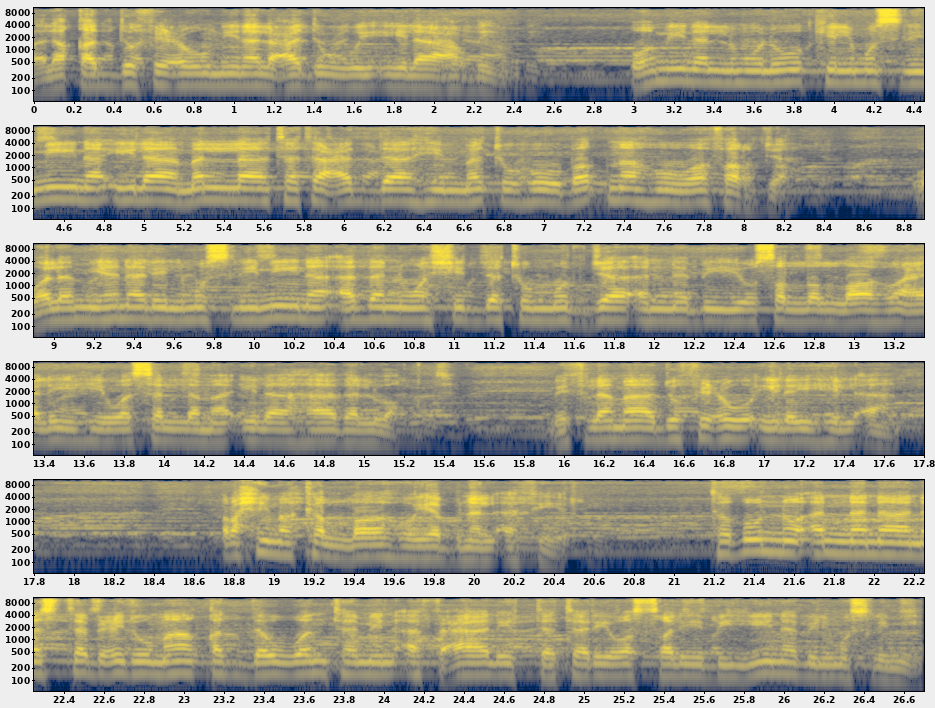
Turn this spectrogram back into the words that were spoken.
فلقد دفعوا من العدو إلى عظيم. ومن الملوك المسلمين إلى من لا تتعدى همته بطنه وفرجه. ولم ينل المسلمين أذى وشدة مذ جاء النبي صلى الله عليه وسلم إلى هذا الوقت مثل ما دفعوا إليه الآن. رحمك الله يا ابن الأثير. تظن أننا نستبعد ما قد دونت من أفعال التتر والصليبيين بالمسلمين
